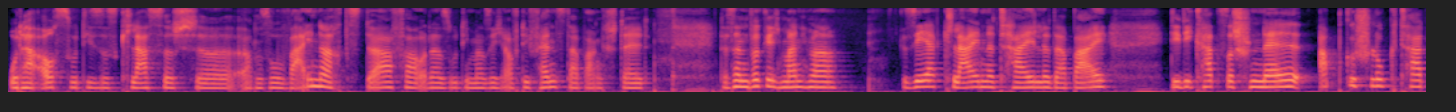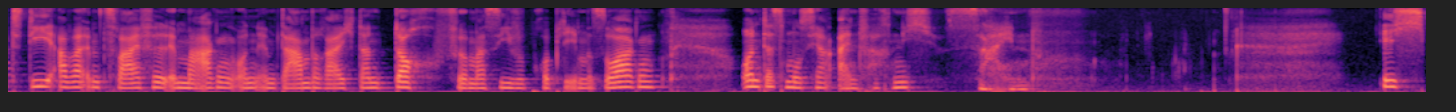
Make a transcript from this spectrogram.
Oder auch so dieses klassische, ähm, so Weihnachtsdörfer oder so, die man sich auf die Fensterbank stellt. Das sind wirklich manchmal sehr kleine Teile dabei, die die Katze schnell abgeschluckt hat, die aber im Zweifel im Magen und im Darmbereich dann doch für massive Probleme sorgen. Und das muss ja einfach nicht sein. Ich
